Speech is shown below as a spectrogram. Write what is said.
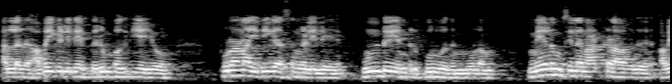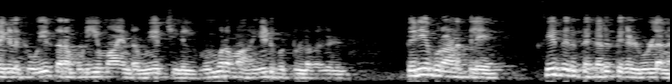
அல்லது அவைகளிலே பெரும்பகுதியையோ புராண இதிகாசங்களிலே உண்டு என்று கூறுவதன் மூலம். மேலும் சில நாட்களாவது அவைகளுக்கு உயிர் தர முடியுமா என்ற முயற்சியில் மும்முரமாக ஈடுபட்டுள்ளவர்கள் பெரிய புராணத்திலே சீர்திருத்த கருத்துகள் உள்ளன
